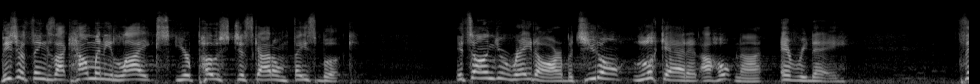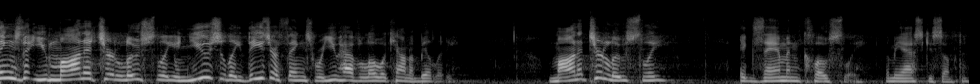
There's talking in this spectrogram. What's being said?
These are things like how many likes your post just got on Facebook. It's on your radar, but you don't look at it, I hope not, every day. Things that you monitor loosely, and usually these are things where you have low accountability. Monitor loosely, examine closely. Let me ask you something.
